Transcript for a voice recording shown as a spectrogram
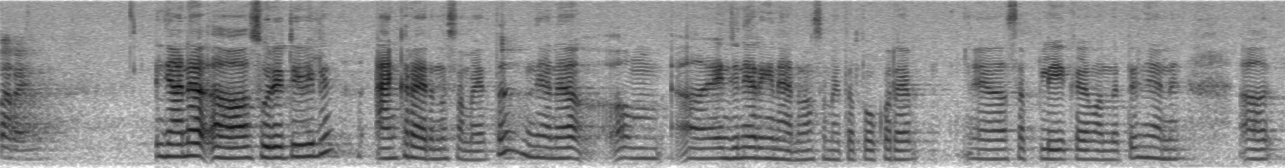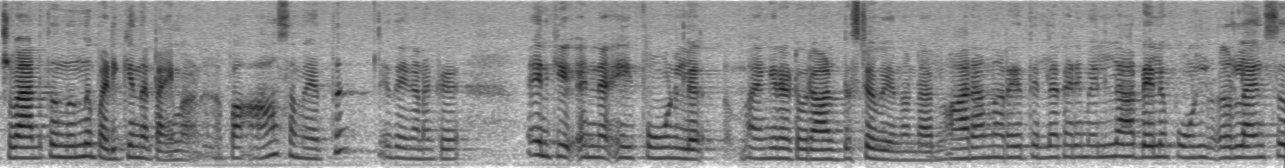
പറയാം ഞാൻ സൂര്യ ടി വിയിൽ ആങ്കർ ആയിരുന്ന സമയത്ത് ഞാൻ എൻജിനീയറിങ്ങിനായിരുന്ന സമയത്ത് അപ്പോൾ കുറേ സപ്ലി ഒക്കെ വന്നിട്ട് ഞാൻ ട്രിവാൻഡത്ത് നിന്ന് പഠിക്കുന്ന ടൈമാണ്. അപ്പോൾ ആ സമയത്ത് ഇതേ കണക്ക് എനിക്ക് എന്നെ ഈ ഫോണിൽ ഭയങ്കരമായിട്ട് ഒരാൾ ഡിസ്റ്റർബ് ചെയ്യുന്നുണ്ടായിരുന്നു. ആരാന്ന് അറിയത്തില്ല. കാര്യം എല്ലാവരുടെയും ഫോണിൽ റിലയൻസ്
